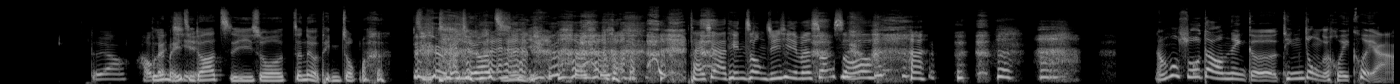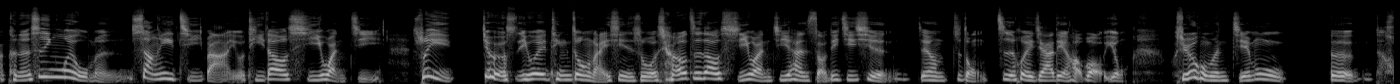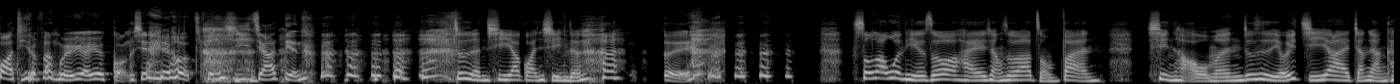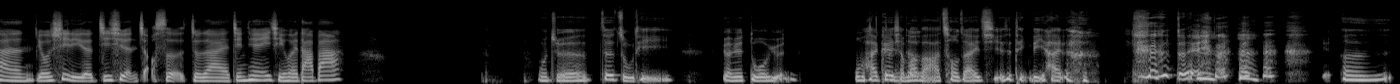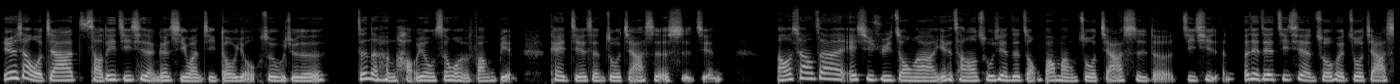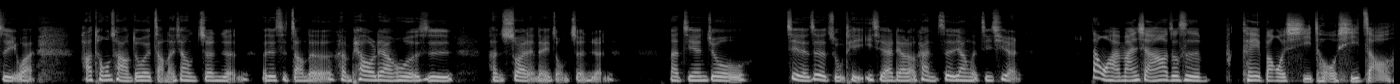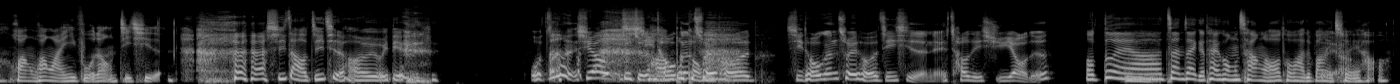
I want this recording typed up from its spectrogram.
对啊，不是每一集都要质疑说真的有听众吗？对，每集都要质疑。台下听众举起你们双手。然后说到那个听众的回馈啊，可能是因为我们上一集吧有提到洗碗机，所以就有一位听众来信说，想要知道洗碗机和扫地机器人这样这种智慧家电好不好用。我觉得我们节目的话题的范围越来越广，现在要分析家电，就是人气要关心的。对，收到问题的时候还想说要怎么办，幸好我们就是有一集要来讲讲看游戏里的机器人角色，就在今天一起回答吧。我觉得这主题越来越多元，我们还可以想办法把它凑在一起，也是挺厉害的。对，嗯，因为像我家扫地机器人跟洗碗机都有，所以我觉得真的很好用，生活很方便，可以节省做家事的时间。然后像在 H G 中啊，也常常出现这种帮忙做家事的机器人，而且这些机器人除了会做家事以外，它通常都会长得像真人，而且是长得很漂亮或者是很帅的那种真人。那今天就借着这个主题，一起来聊聊看这样的机器人。但我还蛮想要，就是可以帮我洗头、洗澡、换换完衣服那种机器人。洗澡机器人好像有一点，我真的很需要 洗头跟吹头的洗头跟吹头的机器人呢，超级需要的。哦，对啊，站在一个太空舱，然后头发就帮你吹好。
